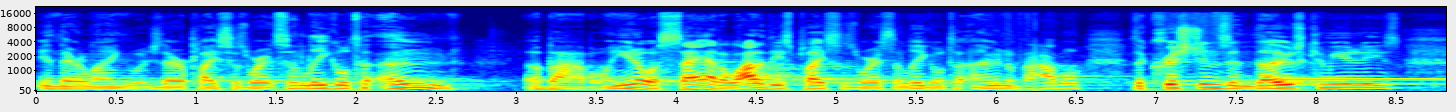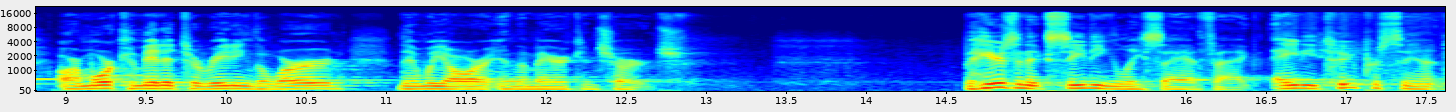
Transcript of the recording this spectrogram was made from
in their language. There are places where it's illegal to own a Bible. And you know, it's sad, a lot of these places where it's illegal to own a Bible, the Christians in those communities are more committed to reading the Word than we are in the American church. But here's an exceedingly sad fact 82%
